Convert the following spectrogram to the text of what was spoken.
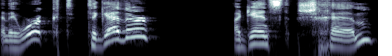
and they worked together against Shechem.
